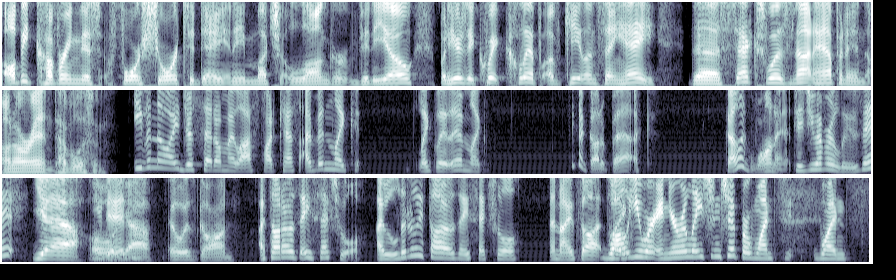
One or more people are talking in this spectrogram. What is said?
I'll be covering this for sure today in a much longer video, but here's a quick clip of Kaitlyn saying, "Hey, the sex was not happening on our end." Have a listen. Even though I just said on my last podcast, I've been like, like lately, I'm like, I think I got it back. I like want it. Did you ever lose it? Yeah. You oh, did? Yeah. It was gone. I thought I was asexual. I literally thought I was asexual, and I thought While like, you were in your relationship, or once once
